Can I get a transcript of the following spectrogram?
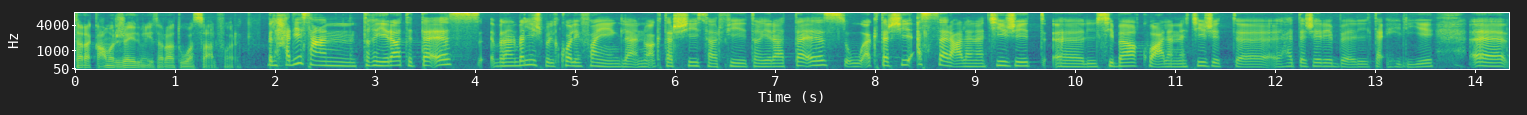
ترك عمر جيد من الإطارات ووسع الفارق. بالحديث عن تغييرات الطقس بدنا نبلش بال qualifying لأنه أكثر شيء صار في تغييرات طقس وأكثر شيء أثر على نتيجة آه، السباق وعلى نتيجة آه، هالتجارب التأهيلية. آه،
